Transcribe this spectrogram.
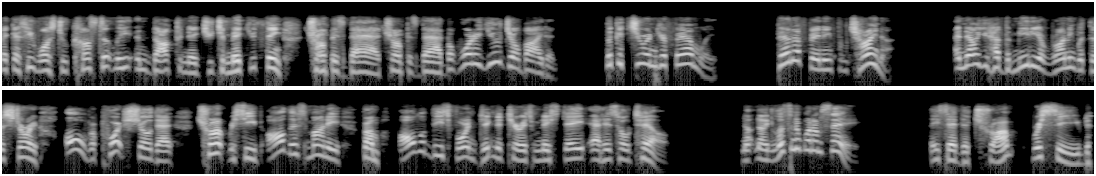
Because he wants to constantly indoctrinate you to make you think Trump is bad, Trump is bad. But what are you, Joe Biden? Look at you and your family benefiting from China. And now you have the media running with the story. Oh, reports show that Trump received all this money from all of these foreign dignitaries when they stayed at his hotel. Now, now listen to what I'm saying. They said that Trump received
